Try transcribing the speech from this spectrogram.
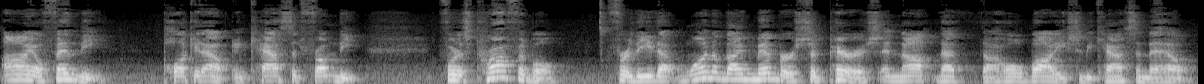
eye offend thee, pluck it out and cast it from thee. For it is profitable for thee that one of thy members should perish, and not that thy whole body should be cast into hell.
